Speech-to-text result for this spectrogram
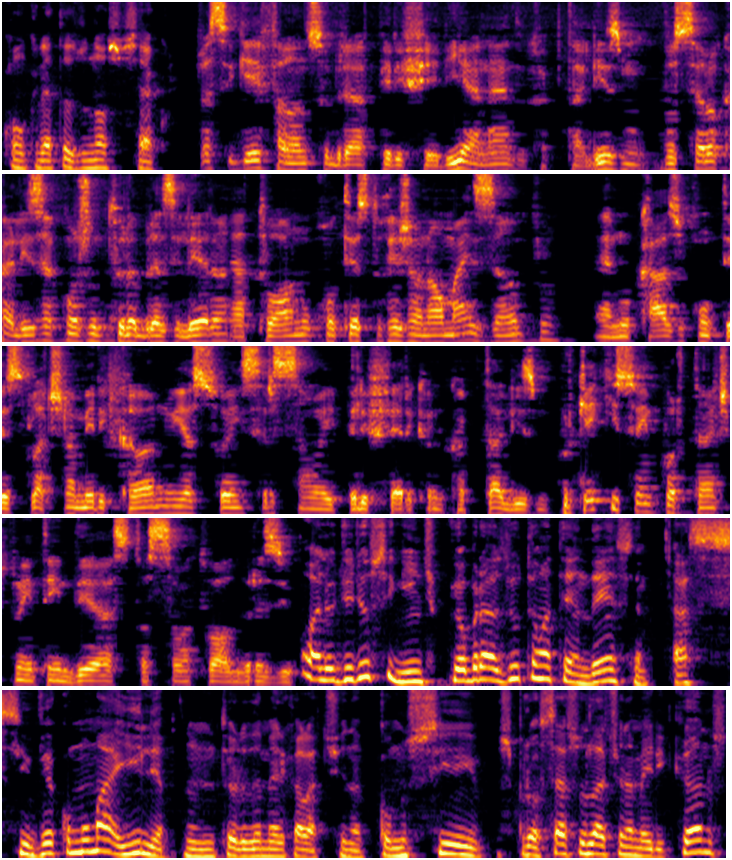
concretas do nosso século. Para seguir falando sobre a periferia né, do capitalismo, você localiza a conjuntura brasileira atual num contexto regional mais amplo é, no caso, o contexto latino-americano e a sua inserção aí periférica no capitalismo. Por que, que isso é importante para entender a situação atual do Brasil? Olha, eu diria o seguinte, porque o Brasil tem uma tendência a se ver como uma ilha no interior da América Latina, como se os processos latino-americanos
